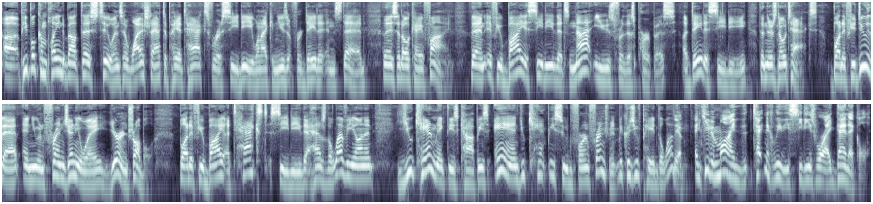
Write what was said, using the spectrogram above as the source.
Uh, people complained about this too and said, why should I have to pay a tax for a CD when I can use it for data instead? And they said, okay, fine. Then if you buy a CD that's not used for this purpose, a data CD, then there's no tax. But if you do that and you infringe anyway, you're in trouble. But if you buy a taxed CD that has the levy on it, you can make these copies and you can't be sued for infringement because you've paid the levy. Yeah. And keep in mind, technically these CDs were identical.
